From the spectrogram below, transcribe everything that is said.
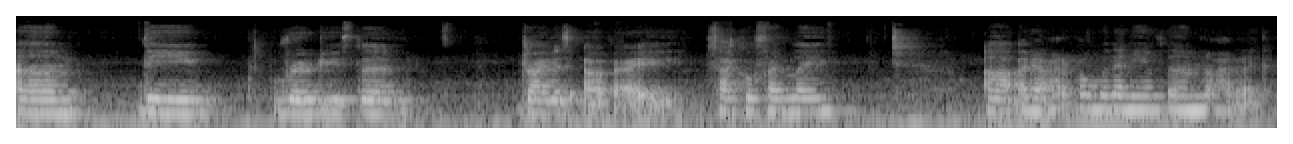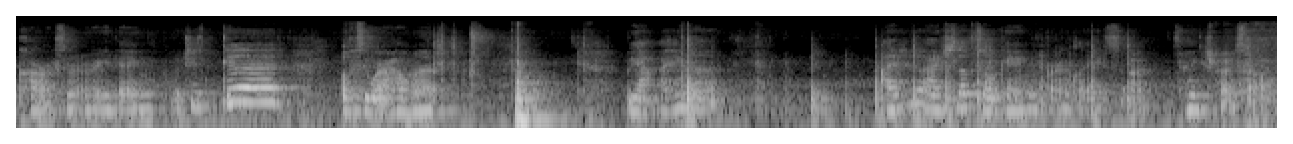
Um, the road use, the drivers are very cycle friendly. Uh, I've never had a problem with any of them, not had like a car accident or anything, which is good. Obviously wear a helmet. But yeah, I think that I just, I just love talking, frankly, so I think I should probably stop.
